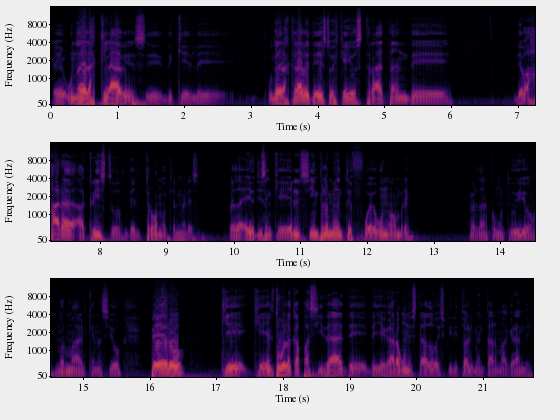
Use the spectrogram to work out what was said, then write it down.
Eh, una de las claves eh, de que le, una de las claves de esto es que ellos tratan de, de bajar a, a Cristo del trono que él merece. ¿verdad? Ellos dicen que él simplemente fue un hombre, ¿verdad? Como tú y yo, normal, que nació, pero que, que él tuvo la capacidad de, de llegar a un estado espiritual y mental más grande.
